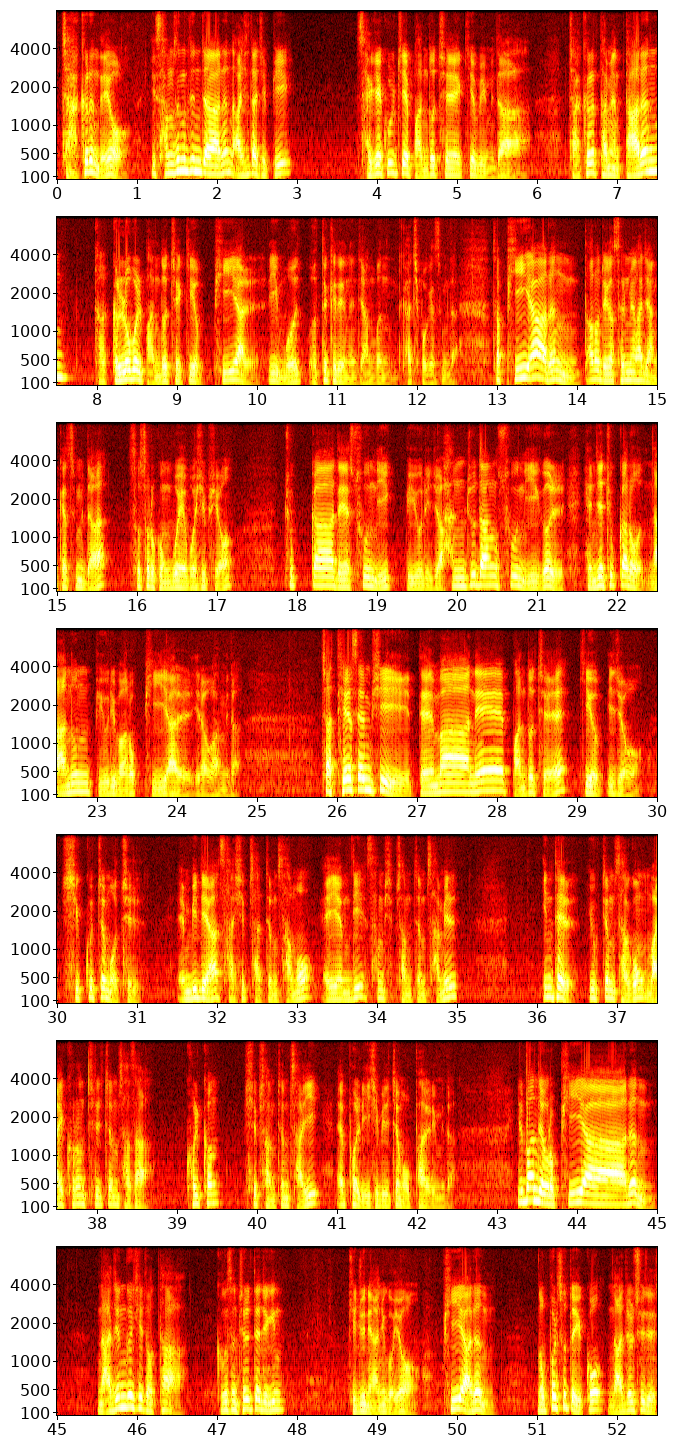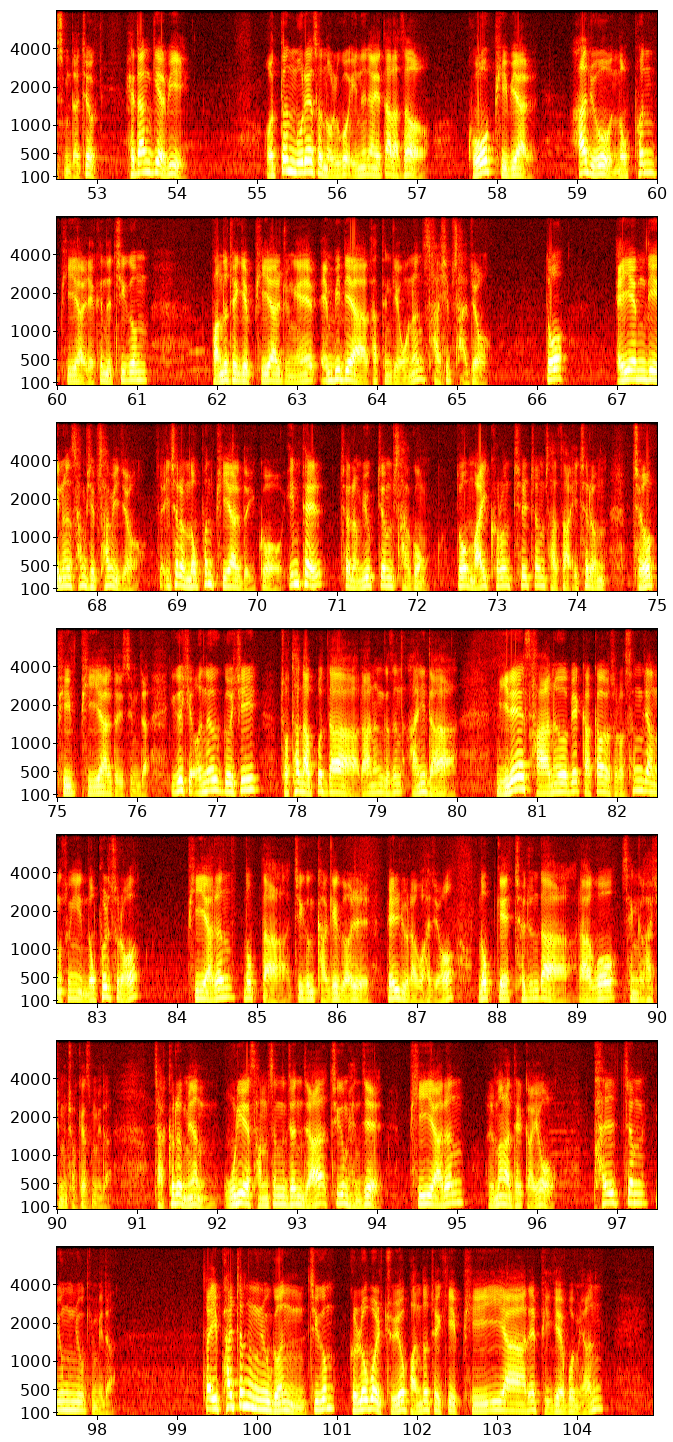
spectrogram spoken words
자 그런데요. 이 삼성전자는 아시다시피 세계 굴지의 반도체 기업입니다. 자 그렇다면 다른 글로벌 반도체 기업 PER이 뭐 어떻게 되는지 한번 같이 보겠습니다. 자, PER은 따로 제가 설명하지 않겠습니다. 스스로 공부해 보십시오. 주가 대 순이익 비율이죠. 한 주당 순이익을 현재 주가로 나눈 비율이 바로 PER이라고 합니다. 자, TSMC 대만의 반도체 기업이죠. 19.57, 엔비디아 44.35, AMD 33.31, 인텔 6.40, 마이크론 7.44, 퀄컴 13.42, 애플 21.58입니다. 일반적으로 PER은 낮은 것이 좋다. 그것은 절대적인 기준이 아니고요. PER은 높을 수도 있고 낮을 수도 있습니다. 즉 해당 기업이 어떤 물에서 놀고 있느냐에 따라서 고 PBR, 아주 높은 PER, 예컨대 지금 반도체 기업 PER 중에 엔비디아 같은 경우는 44죠. 또 AMD는 33이죠. 이처럼 높은 PR도 있고 인텔처럼 6.40, 또 마이크론 7.44 이처럼 저 PR도 있습니다. 이것이 어느 것이 좋다 나쁘다라는 것은 아니다. 미래 산업에 가까울수록 성장성이 높을수록 PR은 높다. 지금 가격을 밸류라고 하죠. 높게 쳐준다라고 생각하시면 좋겠습니다. 자 그러면 우리의 삼성전자 지금 현재 PR은 얼마나 될까요? 8.66입니다. 자, 이 8.66은 지금 글로벌 주요 반도체 기업 PER에 비교해 보면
